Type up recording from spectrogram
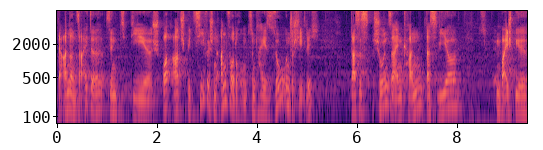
der anderen Seite sind die sportartspezifischen Anforderungen zum Teil so unterschiedlich, dass es schon sein kann, dass wir im Beispiel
